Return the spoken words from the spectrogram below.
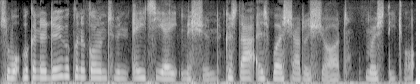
So what we're gonna do, we're gonna go into an 88 mission because that is where shadow shard mostly drops.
